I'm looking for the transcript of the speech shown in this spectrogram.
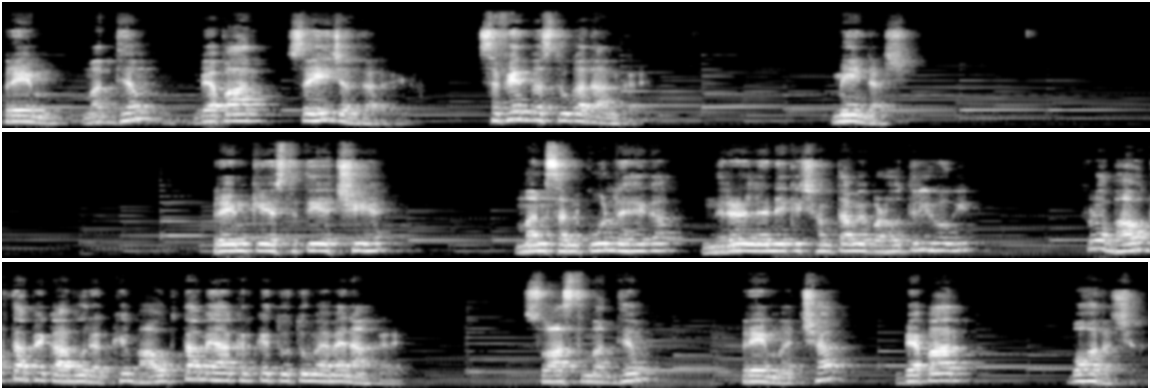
प्रेम मध्यम, व्यापार सही चलता रहेगा। सफ़ेद वस्तु का दान करें। मीन राशि। प्रेम की स्थिति अच्छी है। मन संकुल रहेगा। निर्णय लेने की क्षमता में बढ़ोतरी होगी। थोड़ा भावुकता पे काबू रखे भावुकता में आकर के तू मैं मैं ना करें। स्वास्थ्य मध्यम, प्रेम अच्छा व्यापार बहुत अच्छा।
